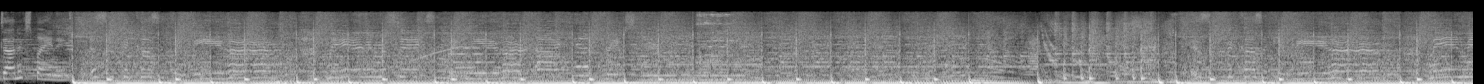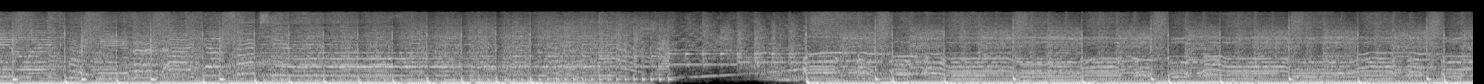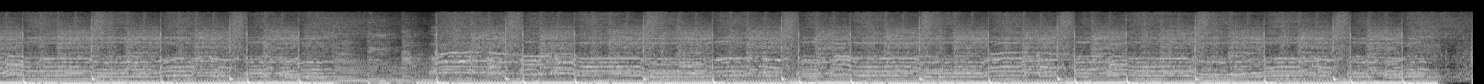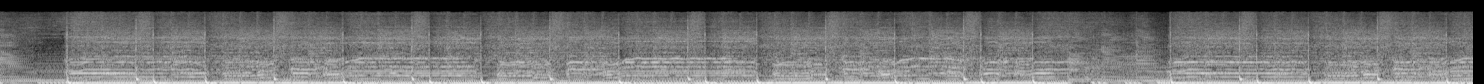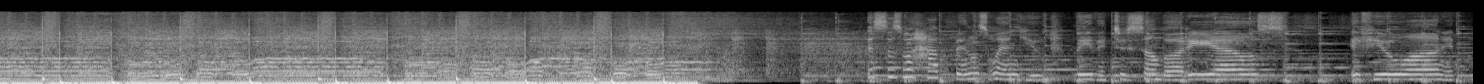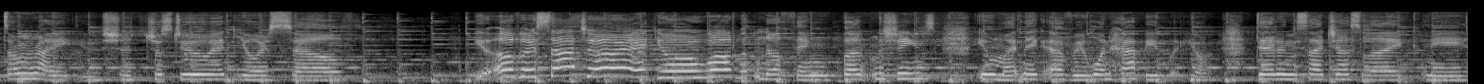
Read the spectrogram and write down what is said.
done explaining. Is because it be her? Happens when you leave it to somebody else. If you want it done right, you should just do it yourself. You oversaturate your world with nothing but machines. You might make everyone happy, but you're dead inside just like me.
